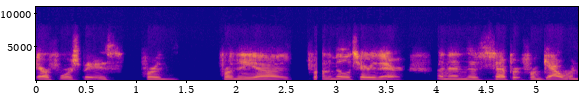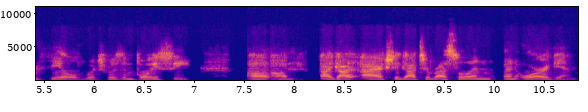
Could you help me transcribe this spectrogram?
Air Force Base for for the uh, for the military there, and then the separate for Gowen Field, which was in Boise. Um, I got I actually got to wrestle in in Oregon.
